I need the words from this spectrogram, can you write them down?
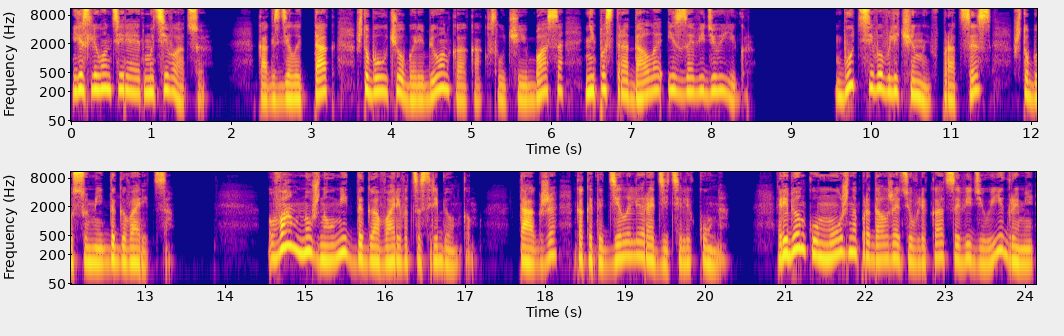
если он теряет мотивацию? Как сделать так, чтобы учеба ребенка, как в случае Баса, не пострадала из-за видеоигр? Будьте вовлечены в процесс, чтобы суметь договориться. Вам нужно уметь договариваться с ребенком, так же, как это делали родители Куна. Ребенку можно продолжать увлекаться видеоиграми,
